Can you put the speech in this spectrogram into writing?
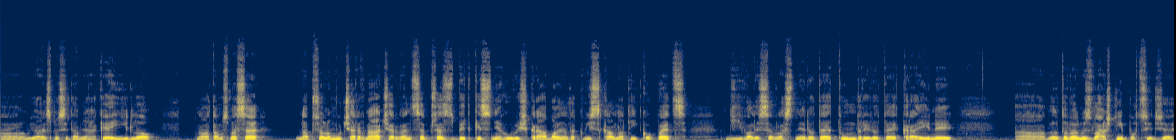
a udělali jsme si tam nějaké jídlo. No a tam jsme se na přelomu června a července přes zbytky sněhu vyškrábali na takový skalnatý kopec, dívali se vlastně do té tundry, do té krajiny. A byl to velmi zvláštní pocit, že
